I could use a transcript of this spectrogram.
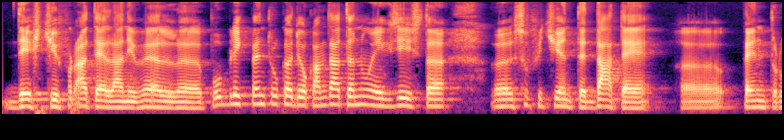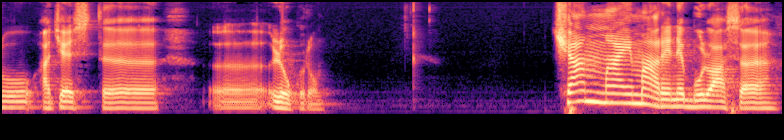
descifrate la nivel uh, public pentru că deocamdată nu există uh, suficiente date uh, pentru acest uh, uh, lucru. Cea mai mare nebuloasă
